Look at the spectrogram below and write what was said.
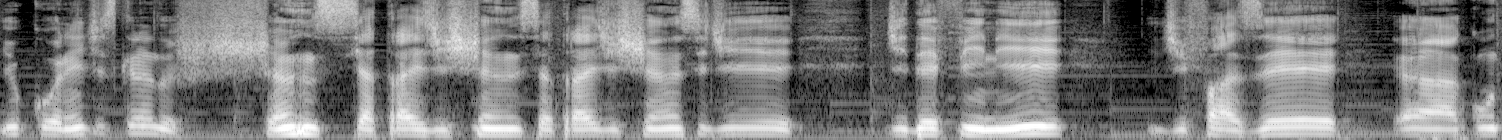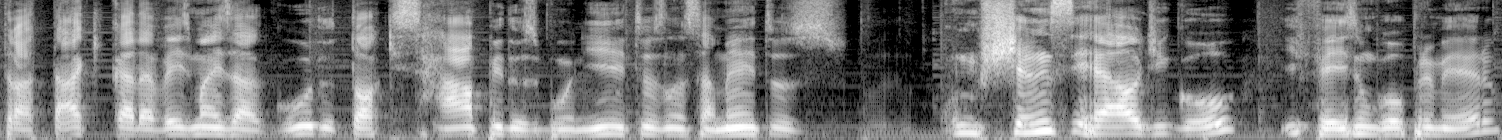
E o Corinthians criando chance atrás de chance atrás de chance de, de definir, de fazer ah, contra-ataque cada vez mais agudo, toques rápidos, bonitos, lançamentos com chance real de gol. E fez um gol primeiro.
